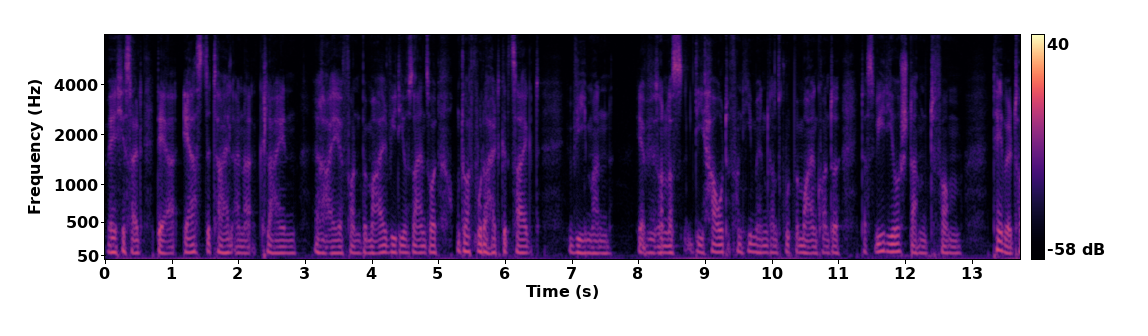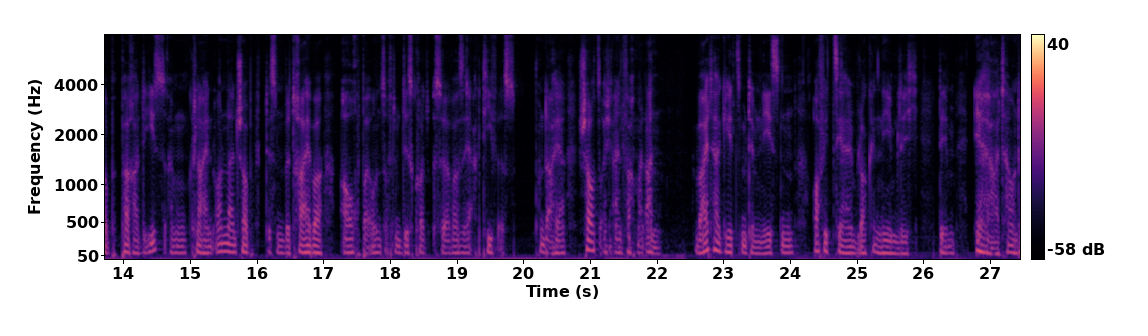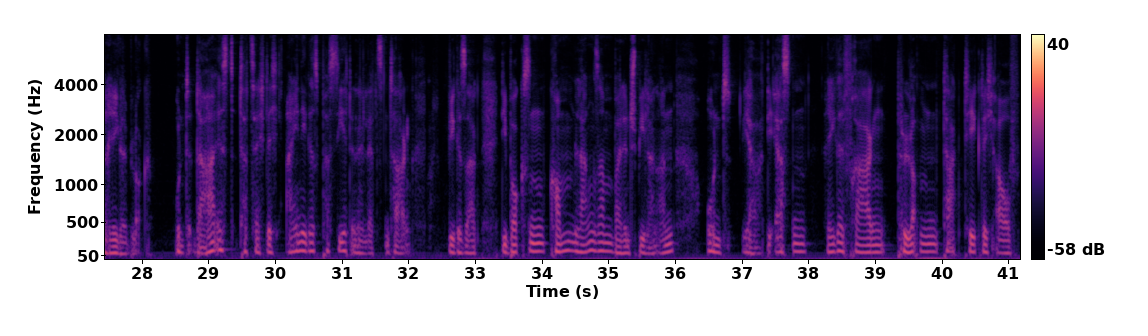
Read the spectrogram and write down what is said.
welches halt der erste Teil einer kleinen Reihe von Bemalvideos sein soll. Und dort wurde halt gezeigt, wie man ja besonders die Haut von He-Man ganz gut bemalen konnte. Das Video stammt vom Tabletop Paradies, einem kleinen Online-Shop, dessen Betreiber auch bei uns auf dem Discord-Server sehr aktiv ist. Von daher schaut es euch einfach mal an. Weiter geht's mit dem nächsten offiziellen Blog, nämlich dem Errata- und Regelblock. Und da ist tatsächlich einiges passiert in den letzten Tagen. Wie gesagt, die Boxen kommen langsam bei den Spielern an und ja, die ersten Regelfragen ploppen tagtäglich auf.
